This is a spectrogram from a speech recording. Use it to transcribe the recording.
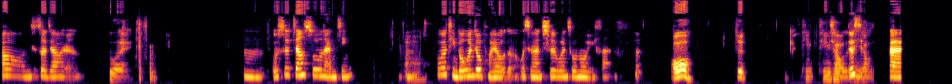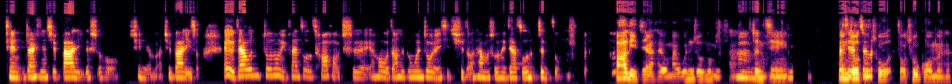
哦，你是浙江人。对，嗯，我是江苏南京。嗯啊，我有挺多温州朋友的，我喜欢吃温州糯米饭。哦，这挺挺巧的，尤其挺巧的。在前一段时间去巴黎的时候，去年吧，去巴黎的时候，哎，有家温州糯米饭做的超好吃哎，然后我当时跟温州人一起去的，他们说那家做的很正宗，巴黎竟然还有卖温州糯米饭，嗯震惊！而温州走出走出国门，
